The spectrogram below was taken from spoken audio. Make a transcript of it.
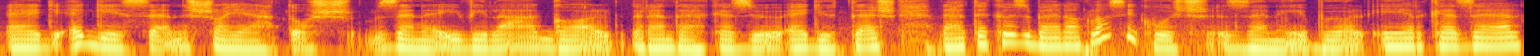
egy egészen sajátos zenei világgal rendelkező együttes, de hát te közben a klasszikus zenéből érkezel,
